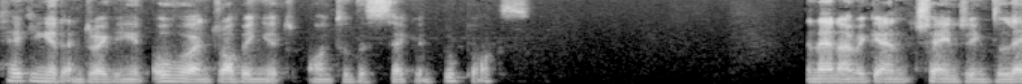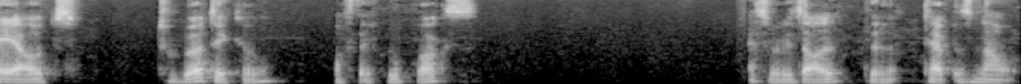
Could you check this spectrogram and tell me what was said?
taking it and dragging it over and dropping it onto the second group box. And then I'm again changing the layout to vertical of that group box. As a result, the tab is now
